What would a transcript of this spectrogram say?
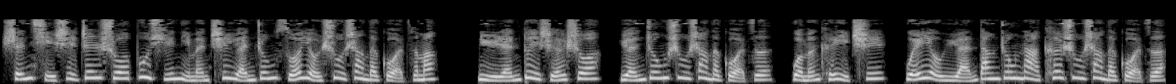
神岂是真说不许你们吃园中所有树上的果子吗？”女人对蛇说：“园中树上的果子，我们可以吃；唯有园当中那棵树上的果子，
